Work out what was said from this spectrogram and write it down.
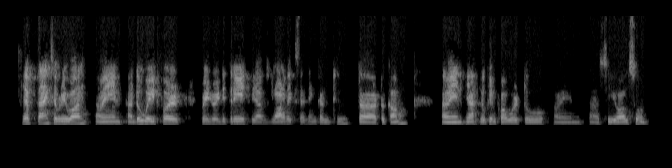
Yep, thanks everyone. I mean, I do wait for 2023. We have a lot of exciting content uh, to come. I mean, yeah, looking forward to I mean, uh, see you all soon.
